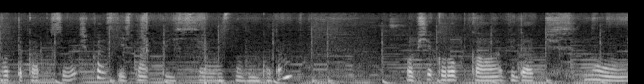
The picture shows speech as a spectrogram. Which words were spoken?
Вот такая посылочка. Здесь надпись э, с Новым годом. Вообще коробка, видать, ну,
